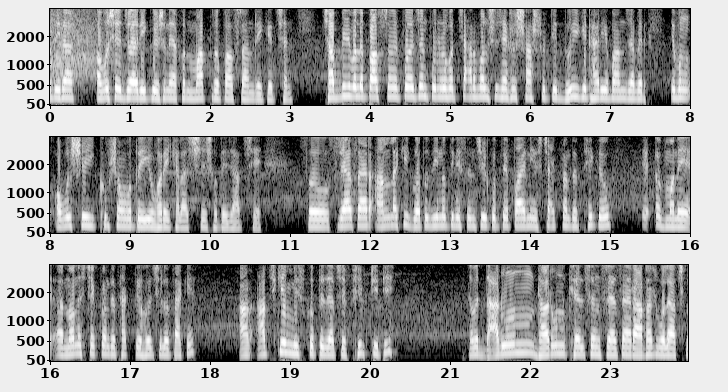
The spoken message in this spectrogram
অধীরা অবশ্যই জয়ের ইকুয়েশনে এখন মাত্র পাঁচ রান রেখেছেন। ছাব্বিশ বলে পাঁচ রানের প্রয়োজন, পনেরো বল চার বল শেষে একশো সাতষট্টি দুই উইকেট হারিয়ে পাঞ্জাবের এবং অবশ্যই খুব সম্ভবত এই ওভারেই খেলা শেষ হতে যাচ্ছে। সো শ্রেয়াস আয়ার আনলাকি গতদিনও তিনি সেঞ্চুরি করতে পারেনি স্ট্রাইক প্রান্তের থেকেও। মানে নন স্ট্রাইক প্রান্তে থাকতে হয়েছিল তাকে। আর আজকে মিস করতে যাচ্ছে ফিফটিটি তবে দারুণ দারুণ খেলছেন শ্রেয়াস আয়ার আঠাশ বলে আজকে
